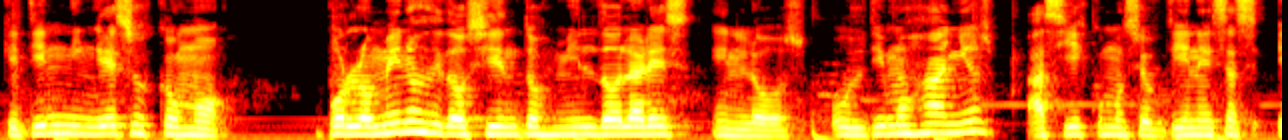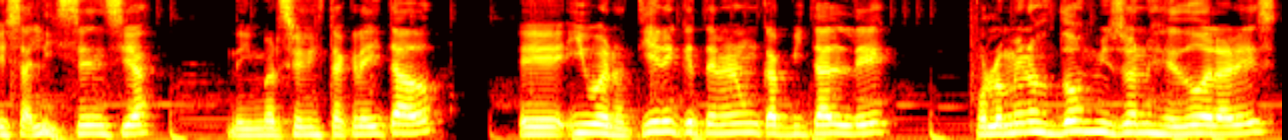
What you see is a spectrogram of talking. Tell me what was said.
que tienen ingresos como por lo menos de 200 mil dólares en los últimos años. Así es como se obtiene esa licencia de inversionista acreditado. Eh, y bueno, tiene que tener un capital de por lo menos 2 millones de dólares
